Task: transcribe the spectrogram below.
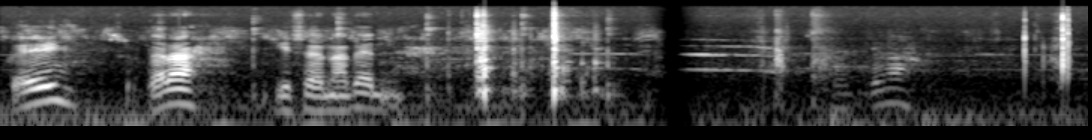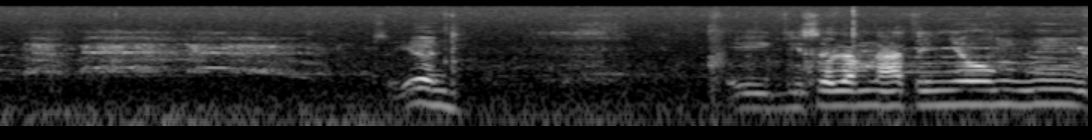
Okay, so tara, gisa natin. Okay na. So yun. Igisa lang natin yung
